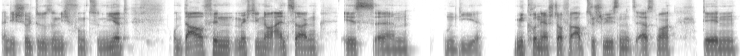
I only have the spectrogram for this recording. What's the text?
wenn die Schilddrüse nicht funktioniert. Und daraufhin möchte ich noch eins sagen, ist, ähm, um die Mikronährstoffe abzuschließen, jetzt erstmal den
